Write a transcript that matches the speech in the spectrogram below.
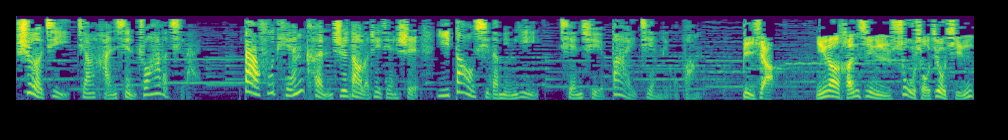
设计将韩信抓了起来。大夫田肯知道了这件事，以道喜的名义前去拜见刘邦。陛下，您让韩信束手就擒，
